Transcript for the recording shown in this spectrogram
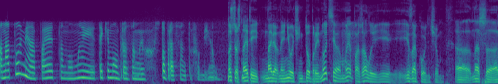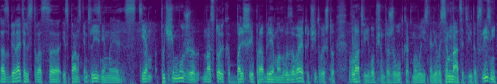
анатомия, поэтому мы таким образом их сто процентов убьем. Ну что ж, на этой, наверное, не очень доброй ноте мы, пожалуй, и, и закончим э, наше разбирательство с испанским слизнем и с тем, почему же настолько большие проблемы он вызывает, учитывая, что в Латвии, в общем-то, живут, как мы выяснили, 18 видов слизней,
